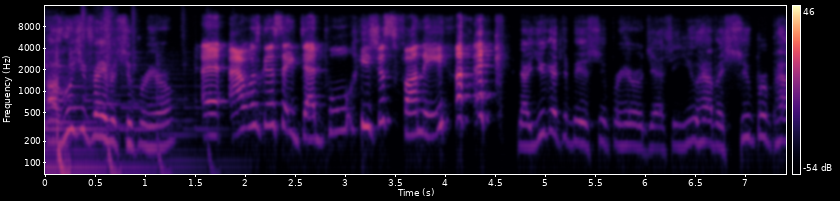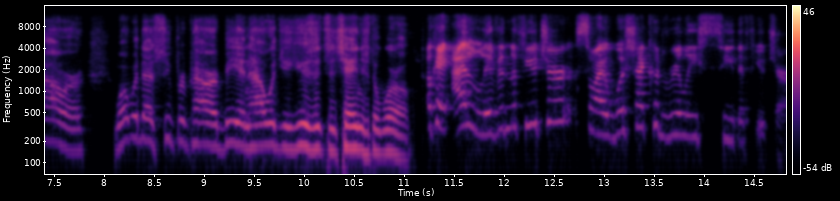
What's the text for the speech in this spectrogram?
favorite superhero? I, I was gonna say Deadpool. He's just funny. Now you get to be a superhero, Jessie. You have a superpower. What would that superpower be, and how would you use it to change the world? okay, I live in the future, so I wish I could really see the future.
